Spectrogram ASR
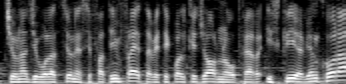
c'è un'agevolazione se fate in fretta, avete qualche giorno per iscrivervi ancora.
